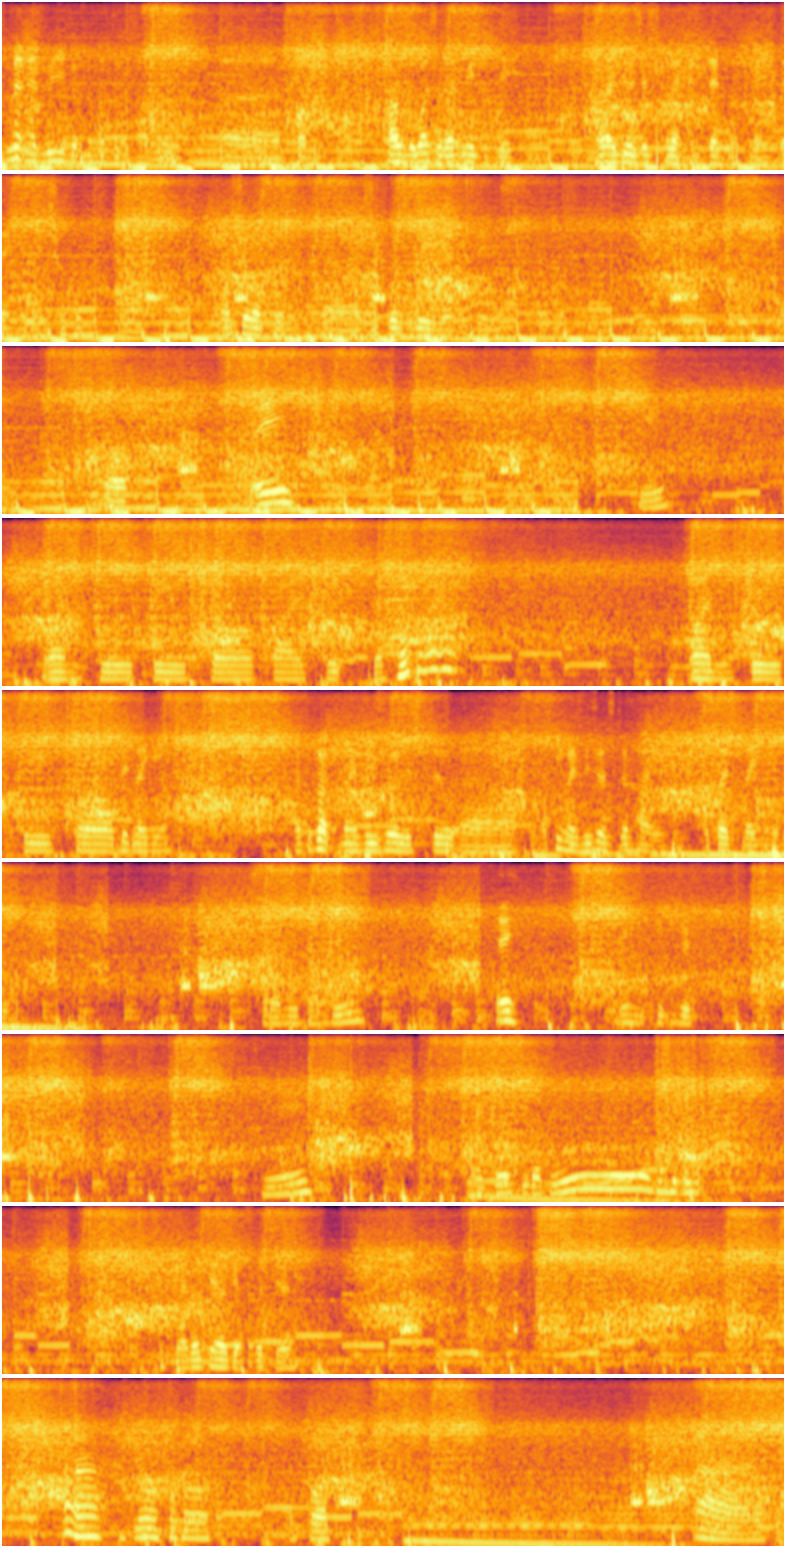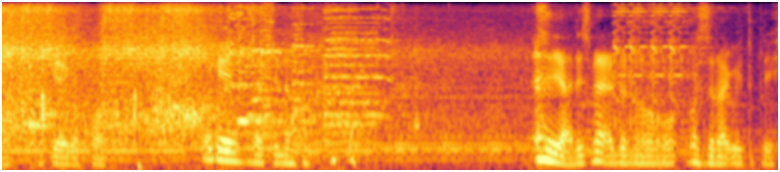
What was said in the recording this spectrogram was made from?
map I really don't know how to how to uh talk. How's the what's the right way to play? All I do is just collect tank or collect tank and then throw. Not sure what's the uh, supposed way you have to play this. Oh. Hey. Okay. One, two, three, four, five, six, seven. One, two, three, four. A bit lagging. I forgot my visual is still. Uh, I think my visual is still high. That's why it's lagging a bit. CWW. Hey, being quick drift. Okay. Metro CW. I'm. Okay, I don't think I'll get first here. Ah, no. I'm fourth. Ah, lost it. Okay, I got fourth. Okay, that's enough. yeah, this map I don't know what's the right way to play.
